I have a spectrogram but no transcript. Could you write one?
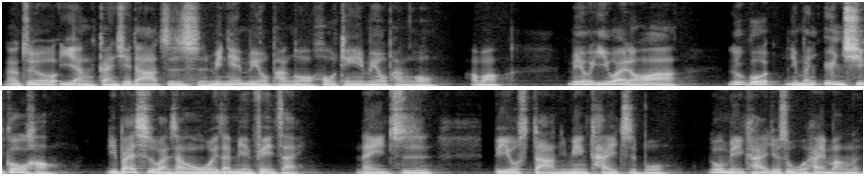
那最后一样，感谢大家支持。明天没有盘后，后天也没有盘后，好不好？没有意外的话，如果你们运气够好，礼拜四晚上我会在免费仔那一只 BO Star 里面开直播。如果没开，就是我太忙了。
